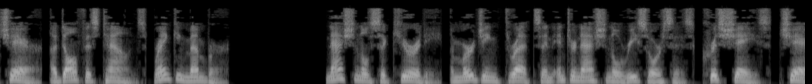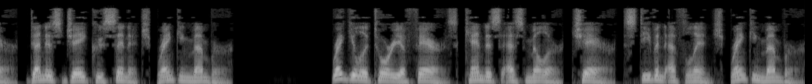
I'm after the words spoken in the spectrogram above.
Chair, Edolphus Towns, Ranking Member National Security, Emerging Threats and International Resources Chris Shays, Chair, Dennis J. Kucinich, Ranking Member Regulatory Affairs Candice S. Miller, Chair, Stephen F. Lynch, Ranking Member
